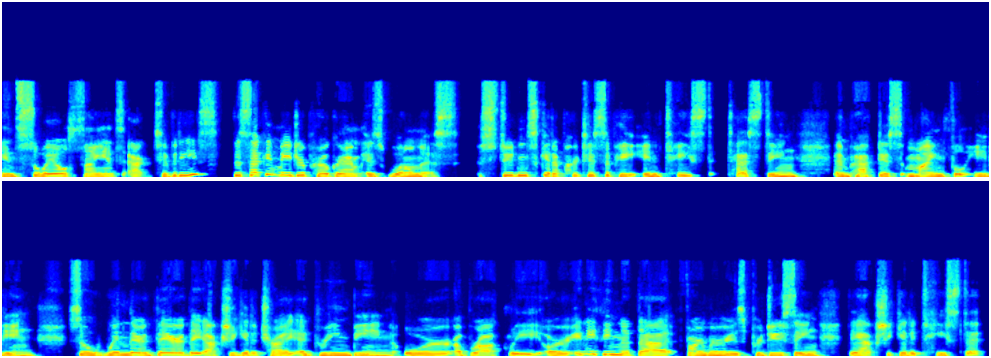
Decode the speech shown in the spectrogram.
and soil science activities. The second major program is wellness. Students get to participate in taste testing and practice mindful eating. So when they're there, they actually get to try a green bean or a broccoli or anything that that farmer is producing. They actually get to taste it.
